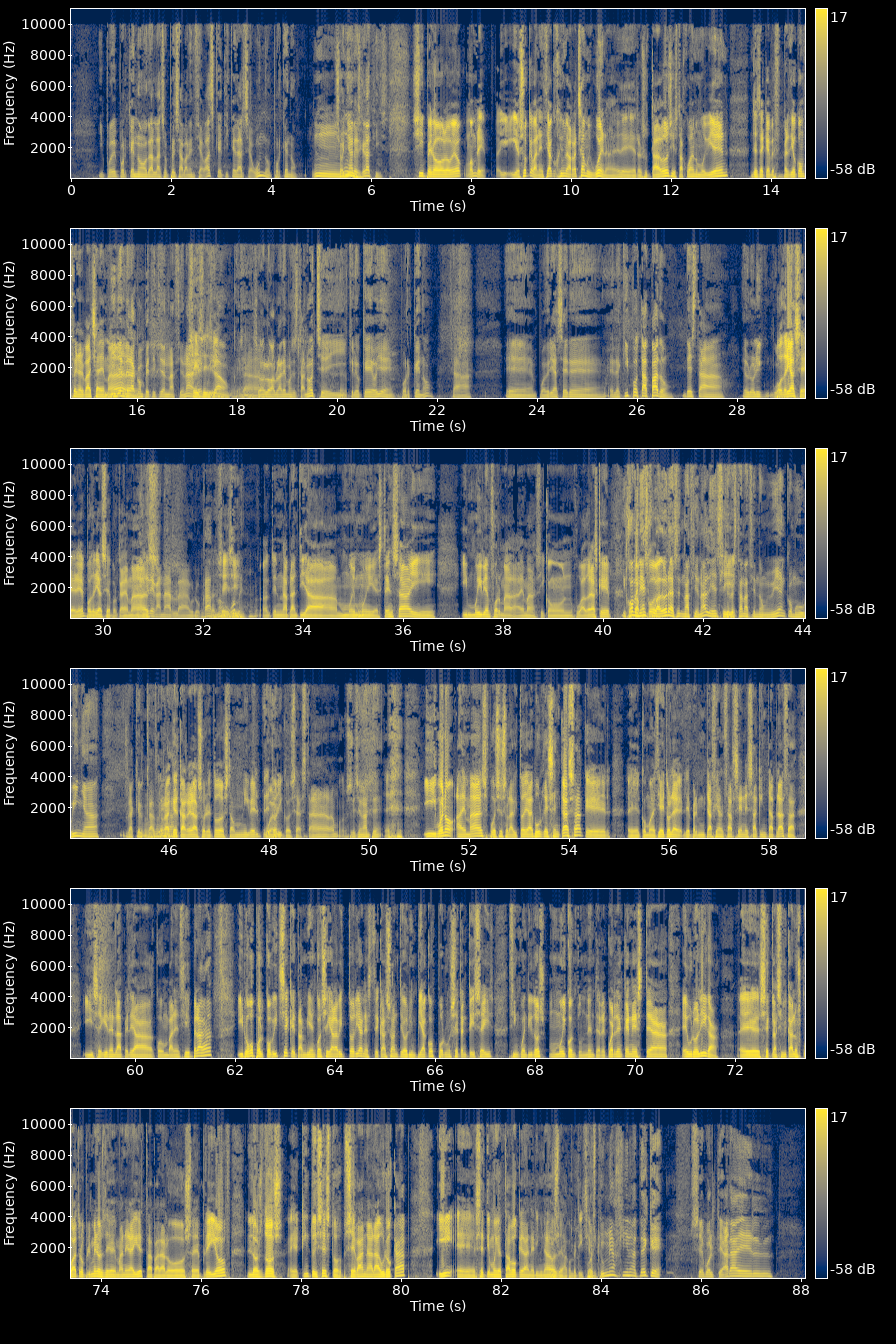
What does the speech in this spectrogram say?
Y puede, ¿por qué no dar la sorpresa a Valencia Basket y quedar segundo? ¿Por qué no? Mm, Soñar es gratis. Sí, pero lo veo, hombre, y, y eso que Valencia ha cogido una racha muy buena ¿eh? de resultados y está jugando muy bien. Desde que perdió con Fenerbahce, además. Líder de la competición nacional, Sí, eh, sí, sí. cuidado. O sea- Eso lo hablaremos esta noche y creo que, oye, ¿por qué no? O sea, eh, podría ser eh, el equipo tapado de esta Euroleague. Women. Podría ser, ¿eh? Podría ser, porque además. Viene de ganar la Eurocup, ¿no? Sí, sí. Tiene una plantilla muy, muy extensa y, y muy bien formada, además. Y con jugadoras que. Y jóvenes poco- jugadoras nacionales Sí. que lo están haciendo muy bien, como Ubiña, Raquel Carrera. Raquel Carrera, sobre todo, está a un nivel pletórico. O sea, está. Vamos. Impresionante. Y bueno, además, pues eso, la victoria de Burgues en casa, que eh, como decía Ito, le, le permite afianzarse en esa quinta plaza y seguir en la pelea con Valencia y Praga. Y luego Polkovice, que también conseguía la victoria, en este caso ante Olympiacos, por un 76-52 muy contundente. Recuerden que en esta Euroliga eh, se clasifican los cuatro primeros de manera directa para los eh, playoffs. Los dos, eh, quinto y sexto, se van a la Eurocup y eh, séptimo y octavo quedan eliminados Pues- de la competición. Pues tú imagínate que se volteara el,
